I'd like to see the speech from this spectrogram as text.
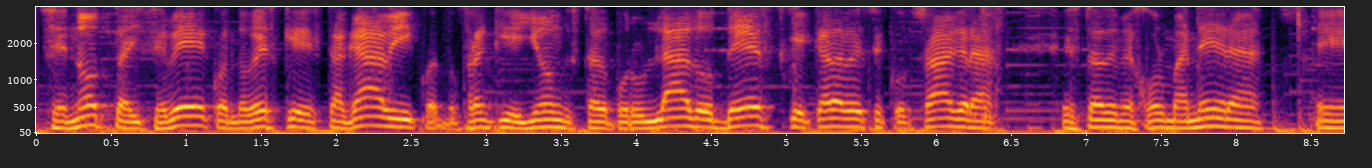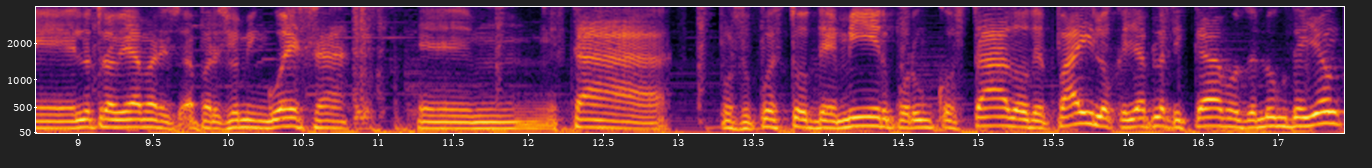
se nota y se ve cuando ves que está Gaby, cuando Frankie de Jong está por un lado, Dest que cada vez se consagra, está de mejor manera, eh, el otro día apareció Mingüesa, em, está por supuesto Demir por un costado, de Pay, lo que ya platicábamos de Luke de Jong,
